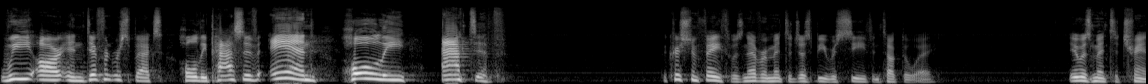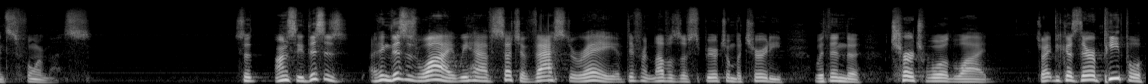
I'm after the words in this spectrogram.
We are, in different respects, wholly passive and wholly active. The Christian faith was never meant to just be received and tucked away, it was meant to transform us. So, honestly, this is I think this is why we have such a vast array of different levels of spiritual maturity within the church worldwide. Right? Because there are people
